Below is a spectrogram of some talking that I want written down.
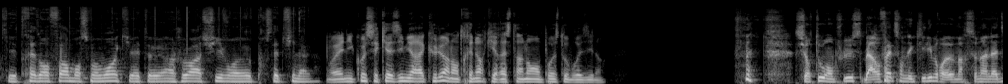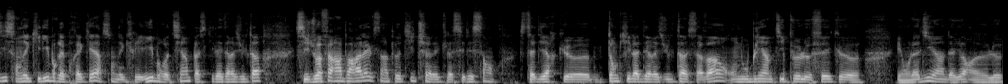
qui est très en forme en ce moment, qui va être un joueur à suivre pour cette finale. Ouais, Nico, c'est quasi miraculeux, un entraîneur qui reste un an en poste au Brésil. Surtout en plus, bah en fait son équilibre, Marcelin l'a dit, son équilibre est précaire, son équilibre tient parce qu'il a des résultats. Si je dois faire un parallèle, c'est un peu Teach avec la CD100. C'est-à-dire que tant qu'il a des résultats, ça va. On oublie un petit peu le fait que, et on l'a dit hein, d'ailleurs, le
